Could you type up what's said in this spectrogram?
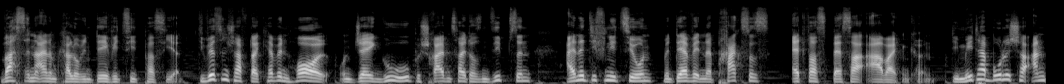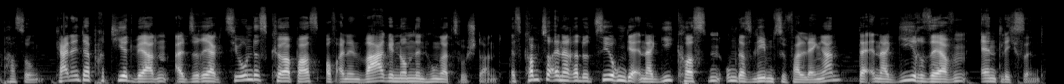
was in einem Kaloriendefizit passiert. Die Wissenschaftler Kevin Hall und Jay Gu beschreiben 2017 eine Definition, mit der wir in der Praxis etwas besser arbeiten können. Die metabolische Anpassung kann interpretiert werden als Reaktion des Körpers auf einen wahrgenommenen Hungerzustand. Es kommt zu einer Reduzierung der Energiekosten, um das Leben zu verlängern, da Energiereserven endlich sind.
